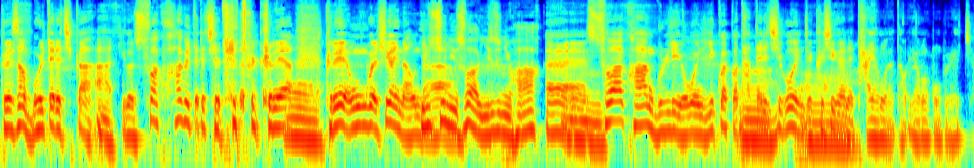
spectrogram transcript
그래 서 뭘 때려칠까? 아, 음. 이건 수학, 화학을 때려쳐야 되겠다. 그래야, 오. 어. 그래야 영어 공부할 시간이 나온다. 1순위 수학, 2순위 화학. 예, 음. 수학, 화학, 물리, 요거 이과 거다 어. 때려치고 이제 그 어. 시간에 다 영어, 영어 공부를 했죠.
